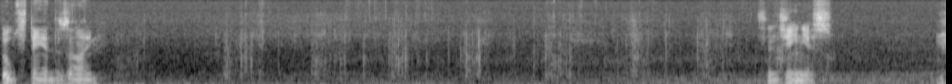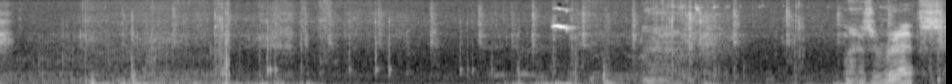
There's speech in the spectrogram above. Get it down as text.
boat stand design. It's ingenious. Lazarettes.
